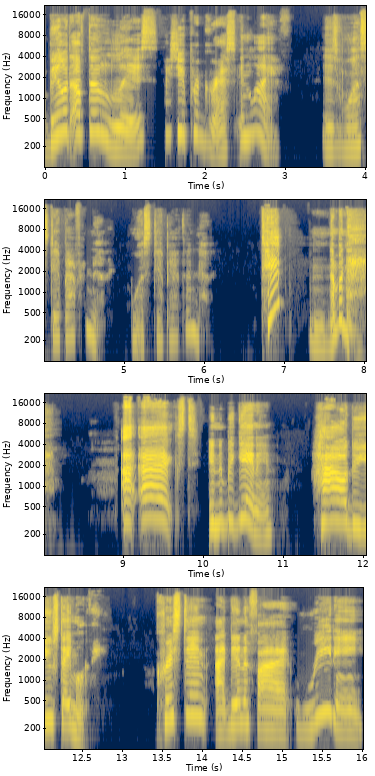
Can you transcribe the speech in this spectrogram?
build up the list as you progress in life. Is one step after another one step after another. Tip number nine. I asked in the beginning, how do you stay motivated? Kristen identified reading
